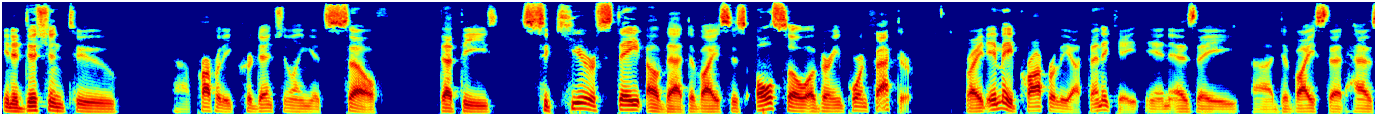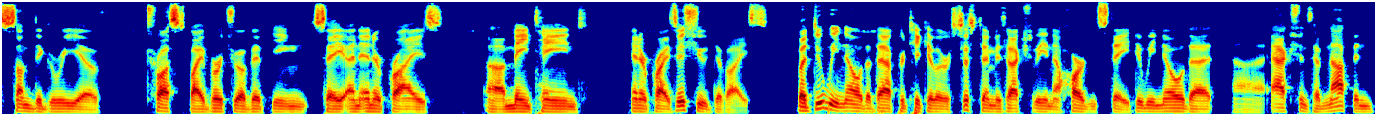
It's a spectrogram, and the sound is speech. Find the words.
in addition to uh, properly credentialing itself, that the secure state of that device is also a very important factor, right? It may properly authenticate in as a uh, device that has some degree of trust by virtue of it being, say, an enterprise uh, maintained enterprise issued device. But do we know that that particular system is actually in a hardened state? Do we know that uh, actions have not been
